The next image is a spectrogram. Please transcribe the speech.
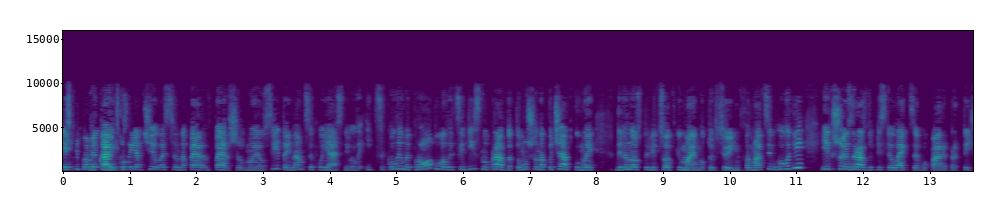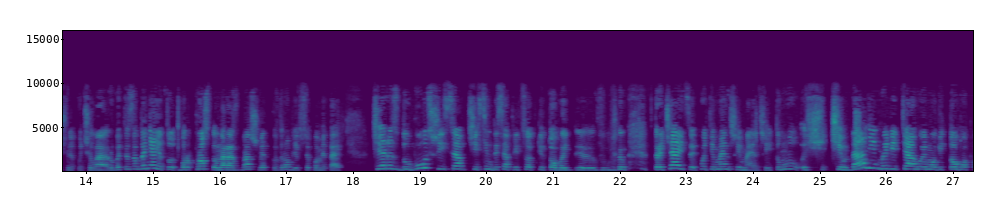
Я ще пам'ятаю, коли я вчилася на пер- вперше в моя освіта, і нам це пояснювали. І це коли ми пробували, це дійсно правда, тому що на початку ми 90% маємо ту всю інформацію в голові. І якщо я зразу після лекції або пари практичної почала робити завдання, я то просто на раз-два швидко зроблю, все пам'ятаю. Через добу 60 чи 70% того е, втрачається, потім менше і менше. І тому чим далі ми відтягуємо від того,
